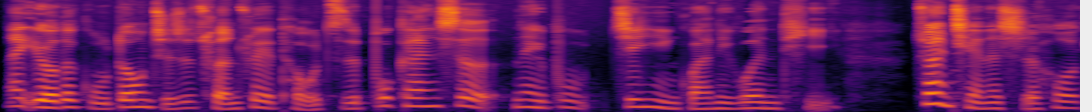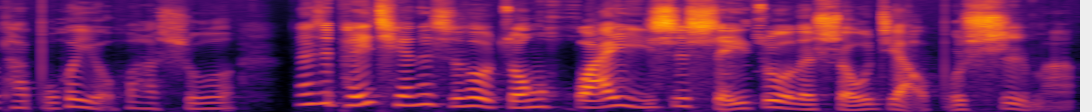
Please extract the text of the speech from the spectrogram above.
那有的股东只是纯粹投资，不干涉内部经营管理问题，赚钱的时候他不会有话说，但是赔钱的时候总怀疑是谁做了手脚，不是吗？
